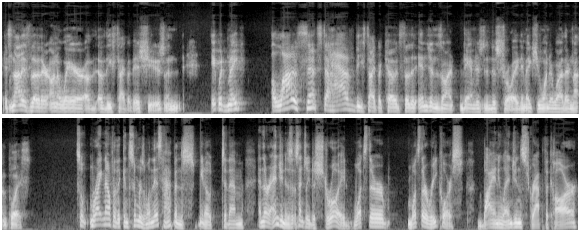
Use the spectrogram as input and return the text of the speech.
it's not as though they're unaware of of these type of issues. And it would make a lot of sense to have these type of codes so that engines aren't damaged and destroyed. It makes you wonder why they're not in place. So right now for the consumers, when this happens, you know, to them and their engine is essentially destroyed, what's their what's their recourse? Buy a new engine, scrap the car?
